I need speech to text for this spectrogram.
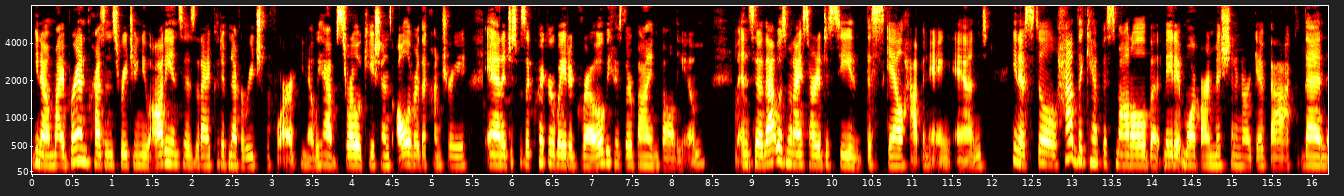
you know, my brand presence reaching new audiences that I could have never reached before. You know, we have store locations all over the country, and it just was a quicker way to grow because they're buying volume. And so that was when I started to see the scale happening. And you know, still had the campus model, but made it more of our mission and our give back than,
